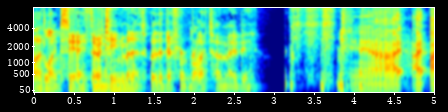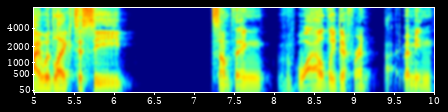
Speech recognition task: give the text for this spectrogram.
I'd like to see a 13 minutes with a different writer, maybe. yeah I, I i would like to see something wildly different I, I mean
